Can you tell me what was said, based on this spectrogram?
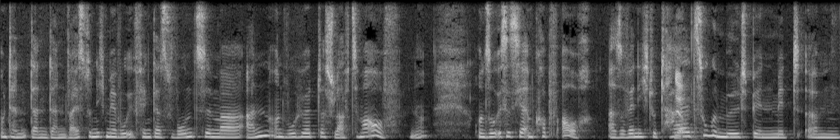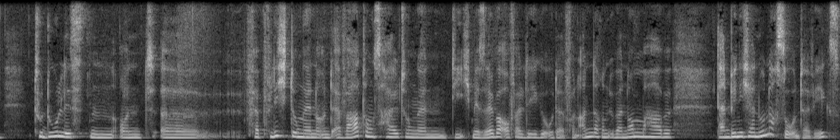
Und dann, dann, dann weißt du nicht mehr, wo fängt das Wohnzimmer an und wo hört das Schlafzimmer auf. Ne? Und so ist es ja im Kopf auch. Also wenn ich total Ja. zugemüllt bin mit ähm, To-Do-Listen und äh, Verpflichtungen und Erwartungshaltungen, die ich mir selber auferlege oder von anderen übernommen habe, dann bin ich ja nur noch so unterwegs.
